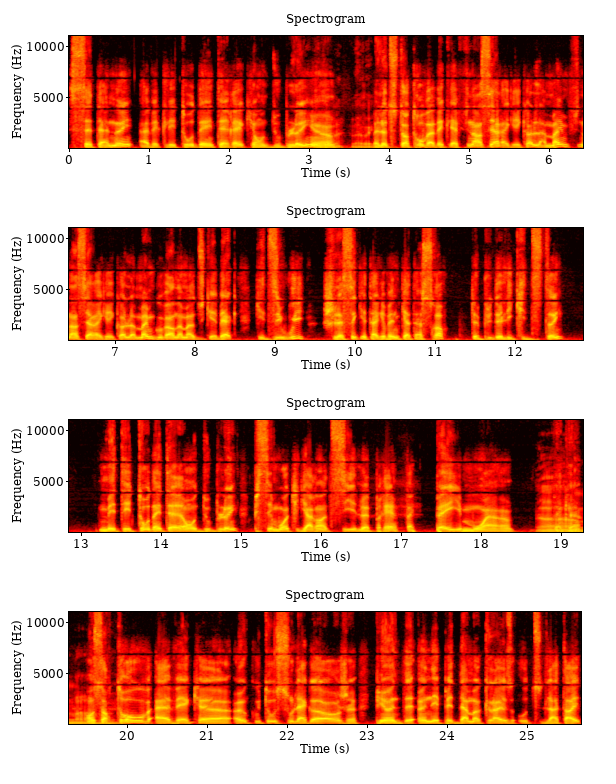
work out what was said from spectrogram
cette année, avec les taux d'intérêt qui ont doublé, hein, ben là, tu te retrouves avec la financière agricole, la même financière agricole, le même gouvernement du Québec qui dit oui, je le sais qu'il est arrivé une catastrophe, tu plus de liquidité, mais tes taux d'intérêt ont doublé, puis c'est moi qui garantis le prêt, fait que paye-moi. hein. Que, on se retrouve avec euh, un couteau sous la gorge, puis un, épée de Damoclès au-dessus de la tête,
